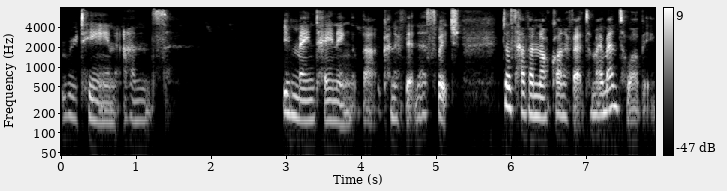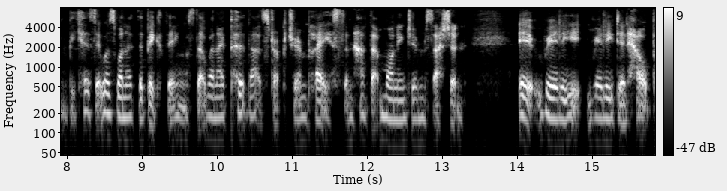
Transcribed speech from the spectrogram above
routine and in maintaining that kind of fitness, which does have a knock on effect on my mental well being because it was one of the big things that when I put that structure in place and had that morning gym session, it really, really did help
